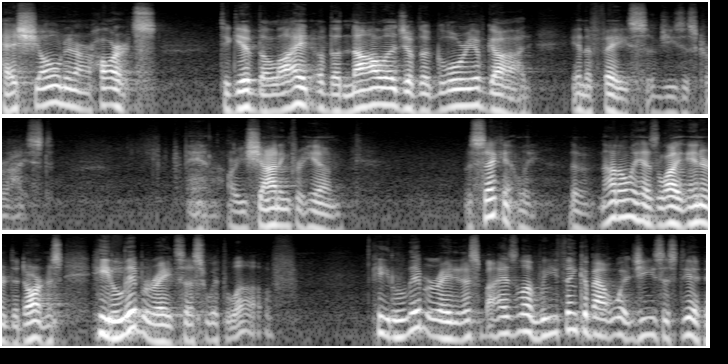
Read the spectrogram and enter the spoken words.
has shone in our hearts to give the light of the knowledge of the glory of God in the face of Jesus Christ. Man, are you shining for Him? But secondly, though, not only has light entered the darkness, He liberates us with love. He liberated us by His love. When you think about what Jesus did,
